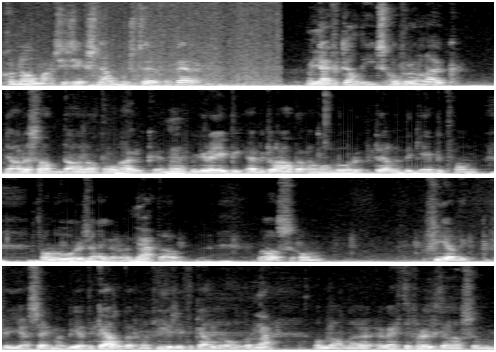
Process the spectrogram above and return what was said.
genomen als hij zich snel moest eh, verbergen? Maar jij vertelde iets over een luik. Ja, daar zat, daar zat een luik. En Ja. dat begreep ik, heb ik later allemaal horen vertellen. Ik heb het van, van horen zeggen. Ja. Dat dat was om via de, via, zeg maar, via de kelder, want hier zit de kelder onder, Ja, om dan eh, weg te vluchten als een,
